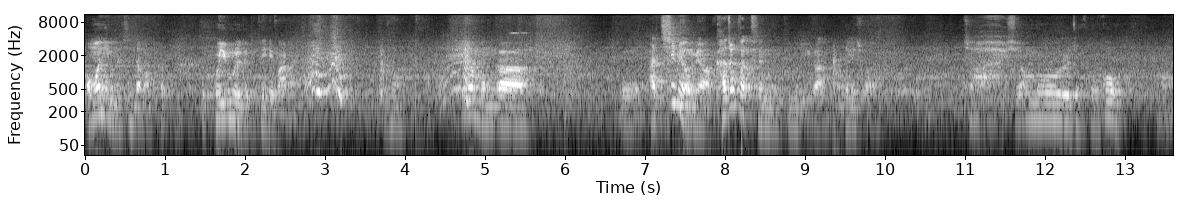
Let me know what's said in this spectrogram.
어머님들 진짜 많거든요. 그 고인물들이 되게 많아요. 그래서 이런 뭔가 그 아침에 오면 가족 같은 분위기가 되게 좋아요. 자, 이제 업무를 좀 보고 어,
